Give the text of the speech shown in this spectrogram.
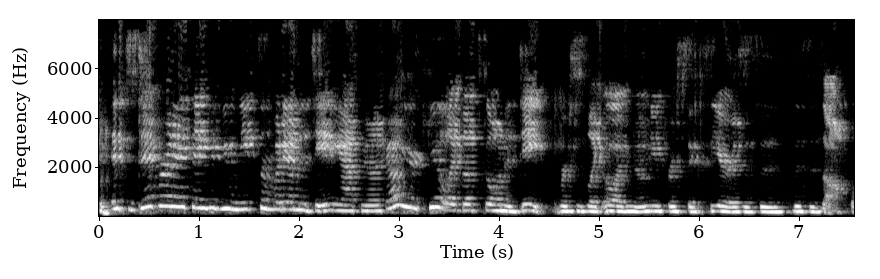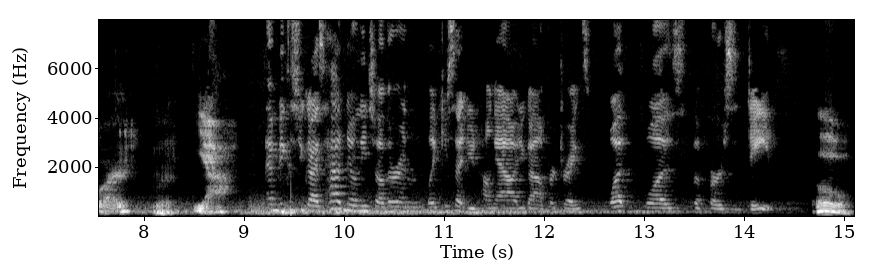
it's different, I think, if you meet somebody on a dating app and you're like, oh, you're cute. Like, let's go on a date versus like, oh, I've known you for six years. This is this is awkward. Right. Yeah. And because you guys had known each other and like you said, you'd hung out, you got out for drinks, what was the first date? Oh,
